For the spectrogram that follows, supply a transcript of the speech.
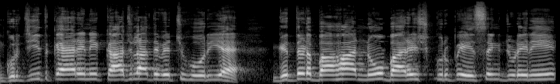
ਗੁਰਜੀਤ ਕਹਿ ਰਹੇ ਨੇ ਕਾਜਲਾ ਦੇ ਵਿੱਚ ਹੋ ਰਹੀ ਹੈ। ਗਿੱਦੜਬਾਹਾ ਨੋ ਬਾਰਿਸ਼ ਗੁਰਭੇਜ ਸਿੰਘ ਜੁੜੇ ਨੇ।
